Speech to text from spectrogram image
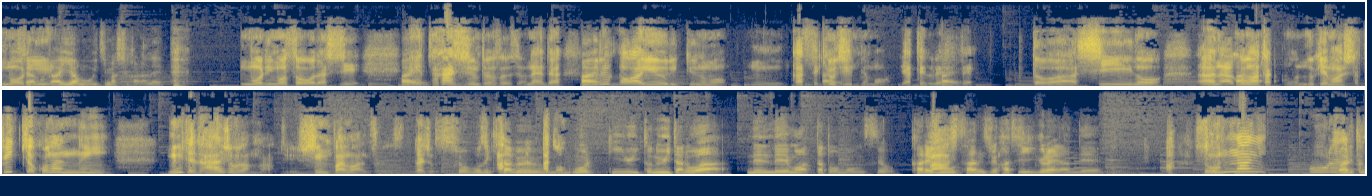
森。も外野も行きましたからね。森もそうだし、はい、えー、高橋純平もそうですよね。で、はい、古川優里っていうのも、うん、かつて巨人でもやってくれてて、はい、あとは C の、あの、この辺りも抜けました。ピッチャーこんなに抜いて大丈夫なんかなっていう心配もあるんですけど、大丈夫です正直多分、あと、森優と抜いたのは、年齢もあったと思うんですよ。彼もう38ぐらいなんで。あ、そんなに割と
